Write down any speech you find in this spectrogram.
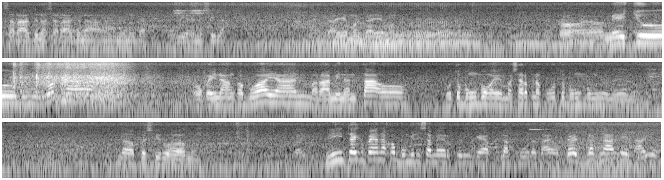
Sarado na, sarado na ang ano nila. Uwihan na sila. Ayan, diamond, diamond. Ito, ah, medyo lumuluwag na. Okay na ang kabuhayan, marami ng tao. Puto bongbong ngayon, masarap na puto bongbong yun. Ayun, oh. Wala pa si Rohama. Hinihintay ko pa yan ako, bumili sa Mercury, kaya vlog muna tayo. Third vlog natin, ayos.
